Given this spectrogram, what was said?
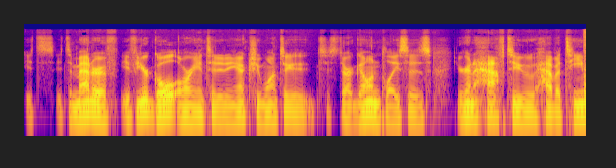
it's it's a matter of if you're goal oriented and you actually want to to start going places, you're going to have to have a team.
